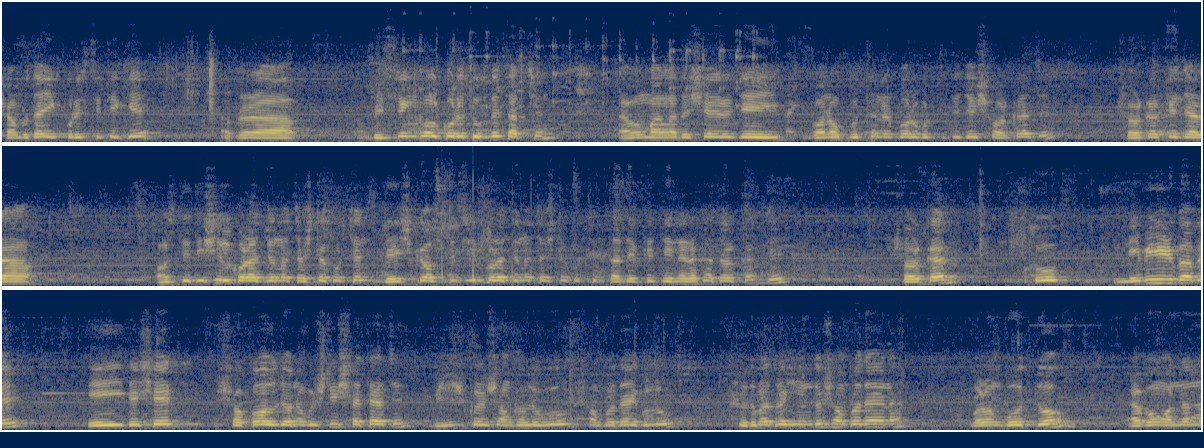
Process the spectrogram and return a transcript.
সাম্প্রদায়িক পরিস্থিতিকে আপনারা বিশৃঙ্খল করে তুলতে চাচ্ছেন এবং বাংলাদেশের যেই গণ অভ্যুত্থানের পরবর্তীতে যে সরকার আছে, সরকারকে যারা অস্থিতিশীল করার জন্য চেষ্টা করছেন, দেশকে অস্থিতিশীল করার জন্য চেষ্টা করছেন, তাদেরকে জেনে রাখা দরকার যে সরকার খুব নিবিড়ভাবে এই দেশের সকল জনগোষ্ঠীর সাথে আছে, বিশেষ করে সংখ্যালঘু সম্প্রদায়গুলো। শুধুমাত্র হিন্দু সম্প্রদায় না, বরং বৌদ্ধ এবং অন্যান্য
